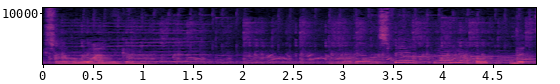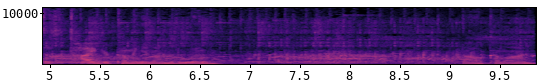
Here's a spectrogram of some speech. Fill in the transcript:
We still have a while to go. Look at all the spit. Llama. Oh, the, the tiger coming in on the balloon. Oh, come on.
